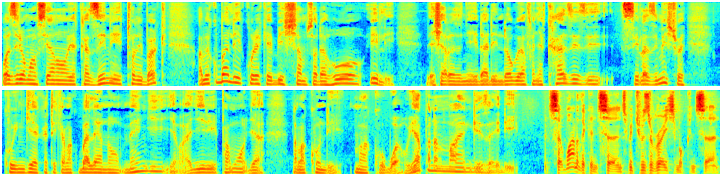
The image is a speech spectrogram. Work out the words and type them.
Waziri wa mahusiano ya kazini Tony Burke amekubali kurekebisha mswada huo ili biashara zenye idadi ndogo ya wafanyakazi zisilazimishwe kuingia katika makubaliano mengi ya waajiri pamoja na makundi makubwa. Huyu na mengi zaidi. So one of the concerns, which was a reasonable concern,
